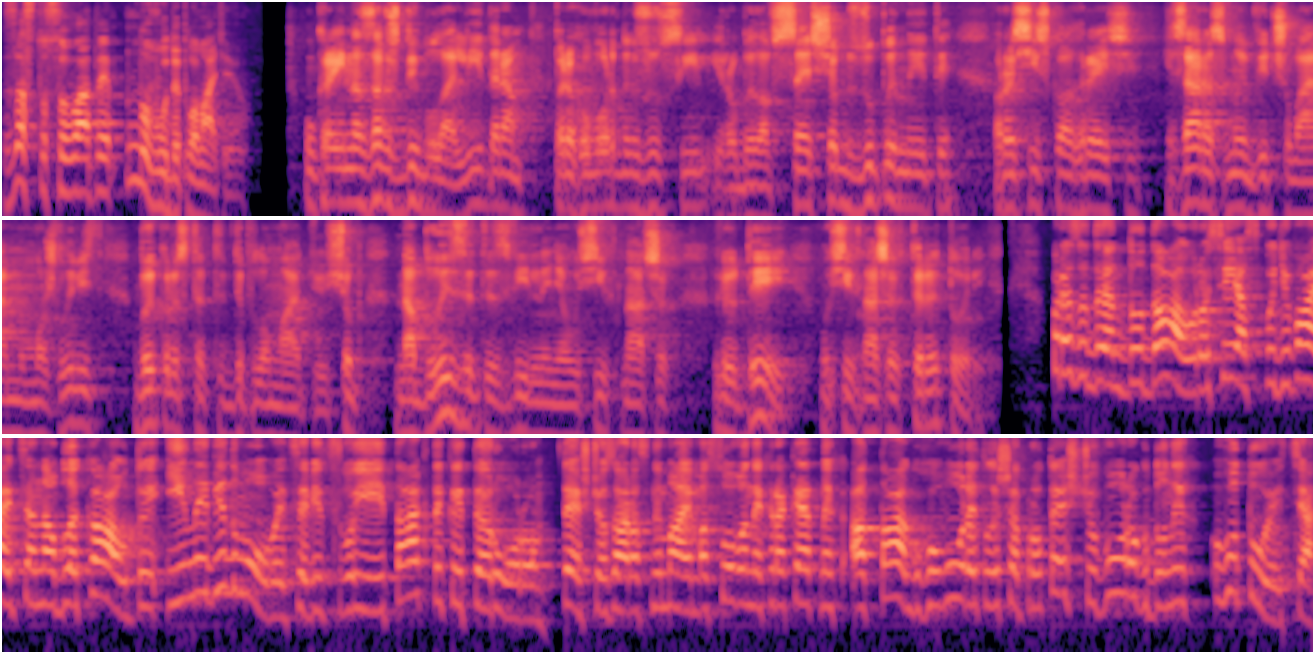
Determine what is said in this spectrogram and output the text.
застосувати нову дипломатію. Україна завжди була лідером переговорних зусиль і робила все, щоб зупинити російську агресію. І зараз ми відчуваємо можливість використати дипломатію, щоб наблизити звільнення усіх наших людей, усіх наших територій. Президент додав, Росія сподівається на блекаути і не відмовиться від своєї тактики терору. Те, що зараз немає масованих ракетних атак, говорить лише про те, що ворог до них готується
